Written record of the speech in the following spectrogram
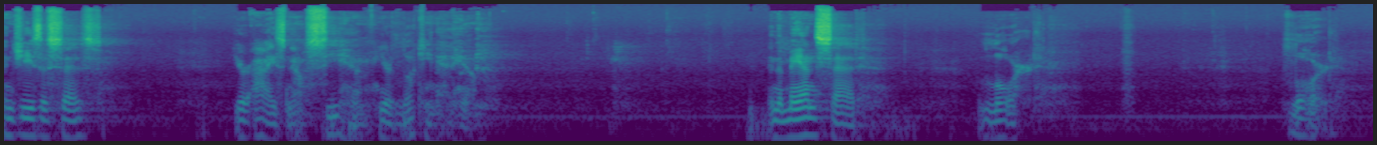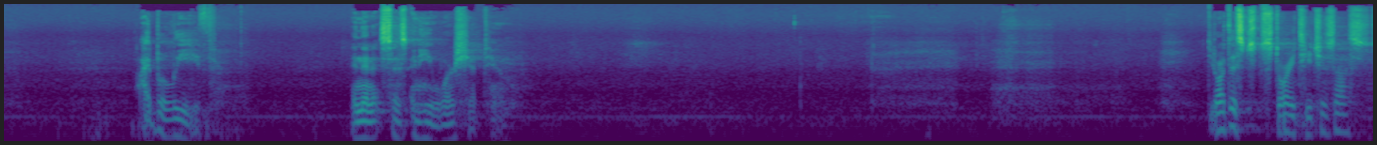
And Jesus says, Your eyes now see him. You're looking at him. And the man said, Lord, Lord, I believe. And then it says, and he worshiped him. Do you know what this story teaches us?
